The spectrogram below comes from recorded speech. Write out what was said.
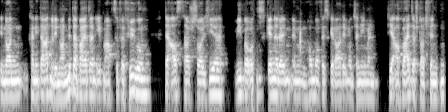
den neuen Kandidaten oder den neuen Mitarbeitern eben auch zur Verfügung. Der Austausch soll hier, wie bei uns generell im Homeoffice gerade im Unternehmen, hier auch weiter stattfinden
